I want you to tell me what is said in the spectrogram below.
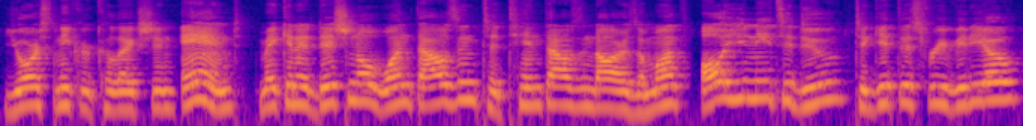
your sneaker collection and make an additional $1,000 to $10,000 a month. All you need to do to get this free video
